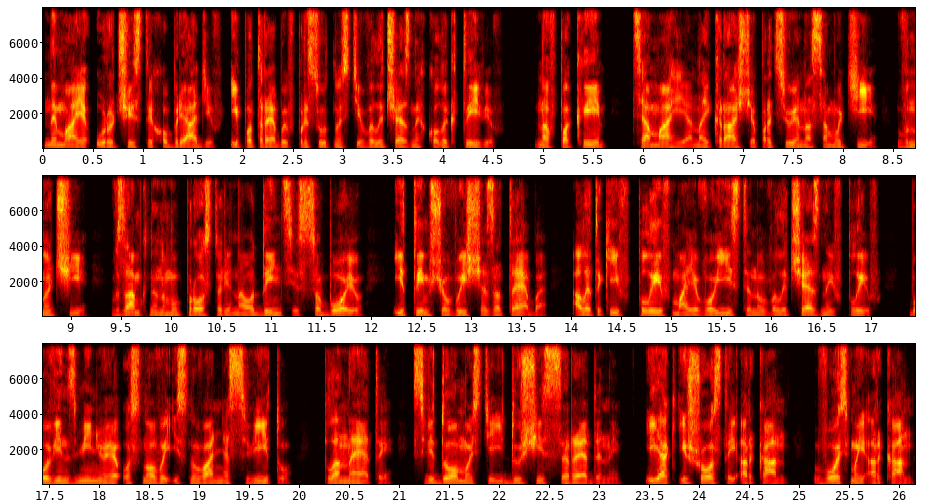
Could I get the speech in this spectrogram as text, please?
немає урочистих обрядів і потреби в присутності величезних колективів. Навпаки, ця магія найкраще працює на самоті, вночі, в замкненому просторі наодинці з собою і тим, що вище за тебе. Але такий вплив має воістину величезний вплив, бо він змінює основи існування світу, планети, свідомості і душі зсередини. І як і шостий аркан, восьмий аркан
